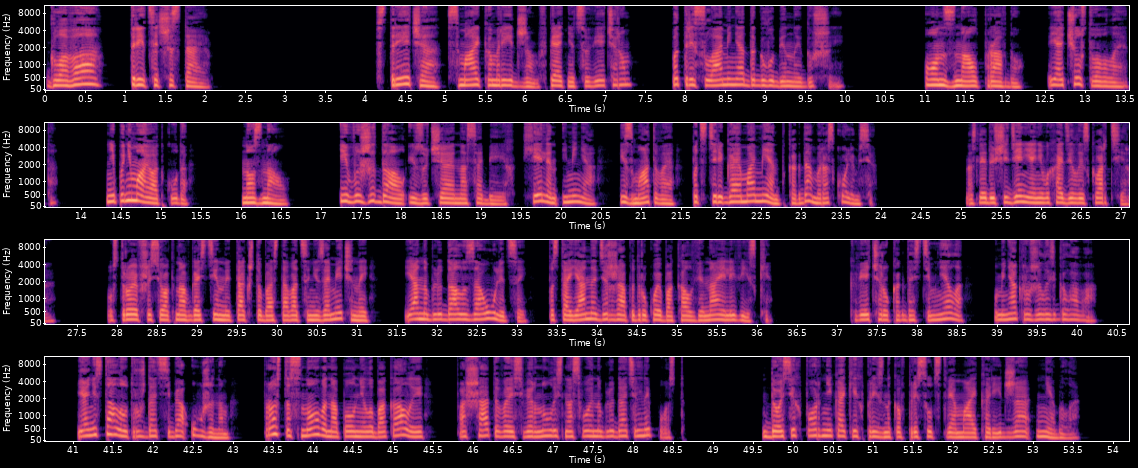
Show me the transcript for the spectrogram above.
Глава 36. Встреча с Майком Риджем в пятницу вечером потрясла меня до глубины души. Он знал правду, я чувствовала это. Не понимаю откуда, но знал. И выжидал, изучая нас обеих, Хелен и меня, изматывая, подстерегая момент, когда мы расколемся. На следующий день я не выходила из квартиры. Устроившись у окна в гостиной так, чтобы оставаться незамеченной, я наблюдала за улицей, постоянно держа под рукой бокал вина или виски. К вечеру, когда стемнело, у меня кружилась голова. Я не стала утруждать себя ужином, просто снова наполнила бокал и, пошатываясь, вернулась на свой наблюдательный пост. До сих пор никаких признаков присутствия Майка Риджа не было.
